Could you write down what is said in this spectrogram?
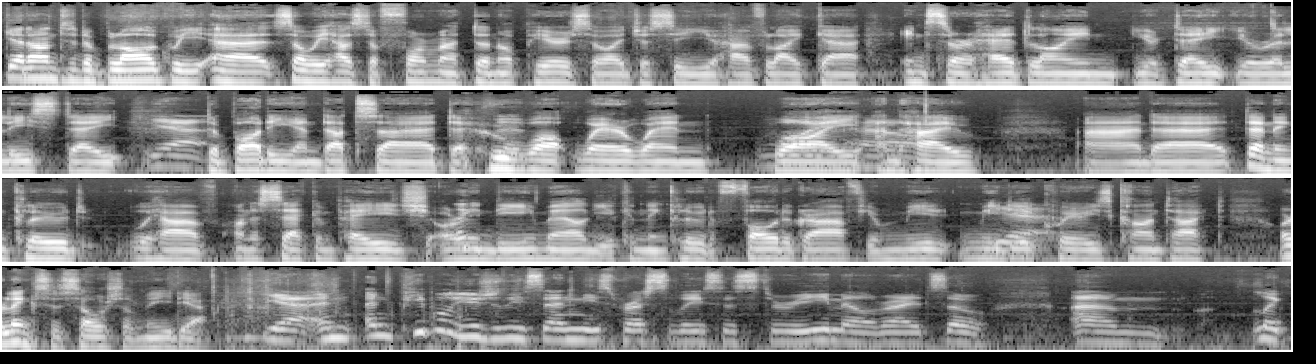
Get onto the blog. We uh, Zoe has the format done up here, so I just see you have like uh, insert headline, your date, your release date, yeah, the body, and that's uh, the who, The what, where, when, why, why, and how. And uh, then include we have on a second page or Like- in the email you can include a photograph, your me- media Yeah. queries contact, or links to social media. Yeah, and, and people usually send these press releases through email, right? So, um, like,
